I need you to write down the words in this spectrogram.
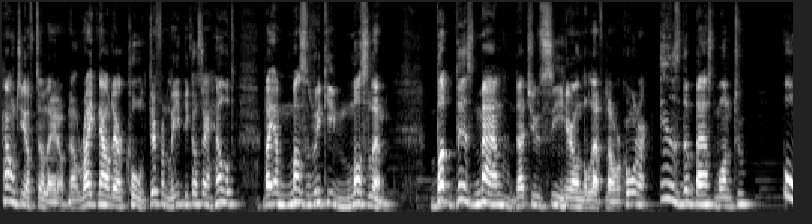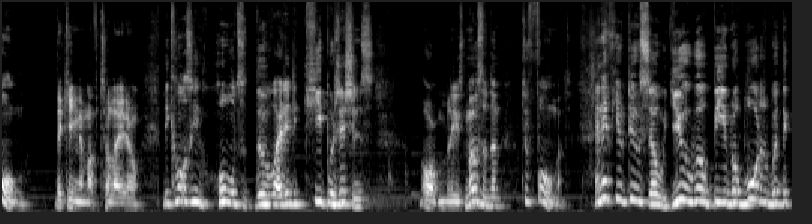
County of Toledo. Now, right now they're called differently because they're held by a Mazriki Muslim. But this man that you see here on the left lower corner is the best one to form the Kingdom of Toledo. Because he holds the, the key positions, or at least most of them, to form it. And if you do so, you will be rewarded with the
